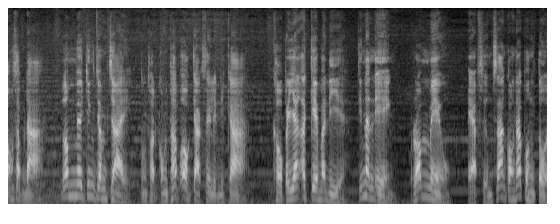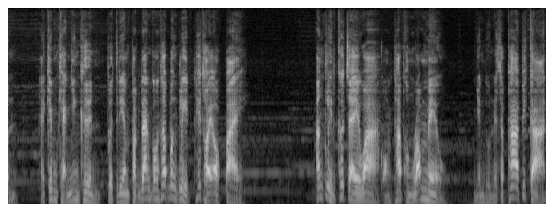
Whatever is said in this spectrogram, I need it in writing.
2 สัปดาห์ ลอมเมลจึงจำใจต้องถอดกองทัพออกจากไซเลนิกาเข้าไปยังอาเกบาเดียที่นั่นเองรอมเมลแอบเสริมสร้างกองทัพของตน ให้เข้มแข็งยิ่งขึ้น เพื่อเตรียมผลักดันกองทัพอังกฤษให้ถอยออกไป อังกฤษเข้าใจว่ากองทัพของรอมเมลยังอยู่ในสภาพพิการ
